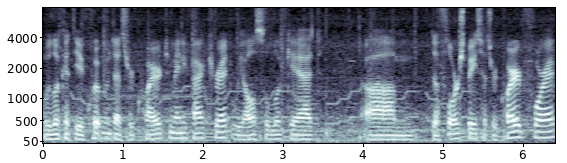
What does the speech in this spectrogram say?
We look at the equipment that's required to manufacture it. We also look at um, the floor space that's required for it.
